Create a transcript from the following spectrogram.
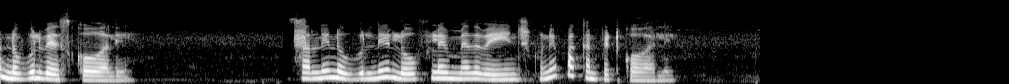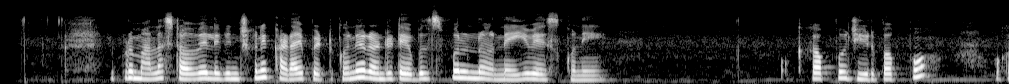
నువ్వులు వేసుకోవాలి. గసగసాలని నువ్వుల్ని లో ఫ్లేమ్ మీద వేయించుకుని పక్కన పెట్టుకోవాలి. ఇప్పుడు మళ్ళీ స్టవ్ వెలిగించుకుని కడాయి పెట్టుకొని రెండు టేబుల్ స్పూన్లు నెయ్యి వేసుకుని ఒక కప్పు జీడిపప్పు ఒక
